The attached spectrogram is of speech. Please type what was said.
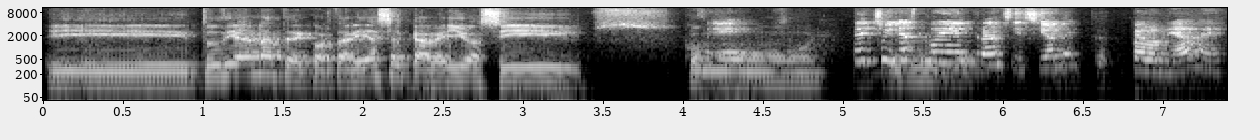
Y tú, Diana, ¿te cortarías el cabello así pues, como... De hecho, ya estoy en transición de pelonearme.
